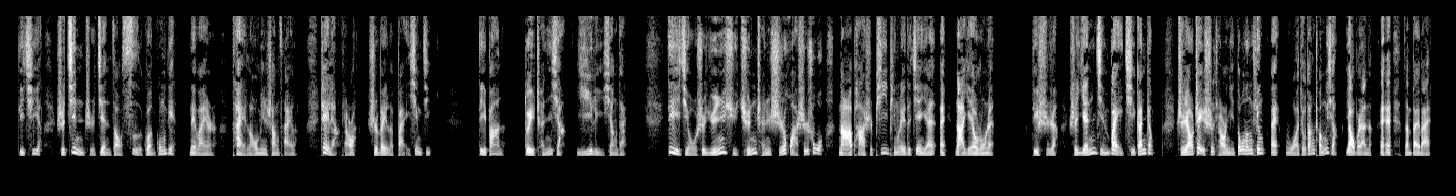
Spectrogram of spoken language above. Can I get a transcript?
第七呀，是禁止建造四观宫殿，那玩意儿太劳民伤财了。这两条啊，是为了百姓计。第八呢，对臣下以礼相待。第九是允许群臣实话实说，哪怕是批评类的谏言，哎，那也要容忍。第十啊，是严禁外戚干政。只要这十条你都能听，哎，我就当丞相；要不然呢，嘿嘿，咱拜拜。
